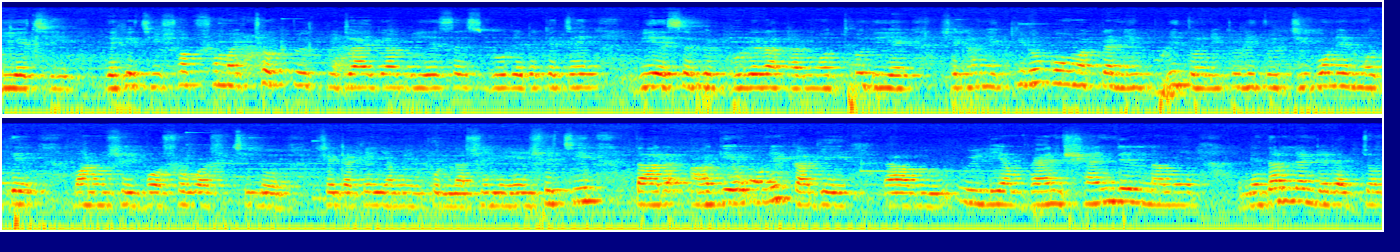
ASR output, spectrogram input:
গিয়েছি, দেখেছি সব সময় ছোট্ট একটু জায়গা বিএসএস ঘুরে রেখেছে বিএসএফের ঘুরে রাখার মধ্য দিয়ে সেখানে কীরকম একটা নিভৃত, নিপীড়িত জীবনের মধ্যে মানুষের বসবাস ছিল, সেটাকেই আমি উপন্যাসে নিয়ে এসেছি। তার আগে, অনেক আগে উইলিয়াম ভ্যান স্যান্ডেল নামে নেদারল্যান্ডের একজন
